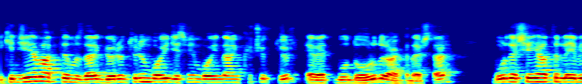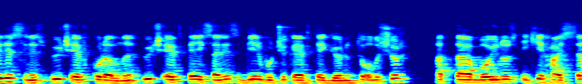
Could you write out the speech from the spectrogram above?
İkinciye baktığımızda görüntünün boyu cismin boyundan küçüktür. Evet bu doğrudur arkadaşlar. Burada şeyi hatırlayabilirsiniz. 3F kuralını. 3F'teyseniz 1.5F'te görüntü oluşur. Hatta boyunuz 2H ise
